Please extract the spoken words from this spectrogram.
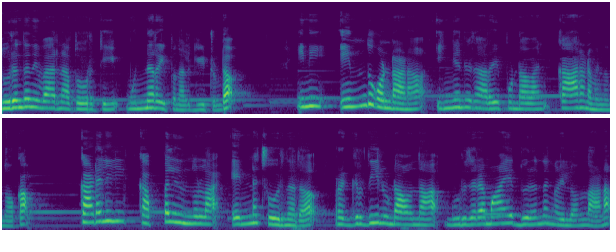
ദുരന്ത നിവാരണ അതോറിറ്റി മുന്നറിയിപ്പ് നൽകിയിട്ടുണ്ട്. ഇനി എന്തുകൊണ്ടാണ് ഇങ്ങനൊരു അറിയിപ്പുണ്ടാവാൻ കാരണമെന്ന് നോക്കാം. കടലിൽ കപ്പലിൽ നിന്നുള്ള എണ്ണ ചോരുന്നത് പ്രകൃതിയിലുണ്ടാവുന്ന ഗുരുതരമായ ദുരന്തങ്ങളിൽ ഒന്നാണ്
